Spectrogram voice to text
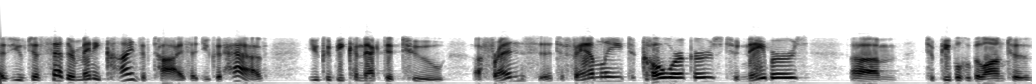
as you've just said, there are many kinds of ties that you could have. You could be connected to uh, friends, uh, to family, to coworkers, to neighbors, um, to people who belong to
